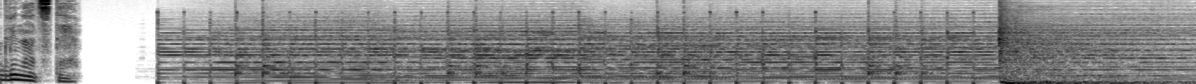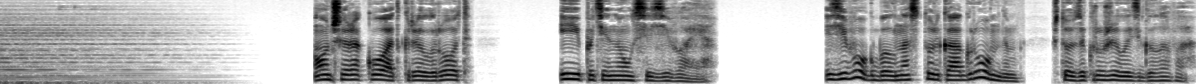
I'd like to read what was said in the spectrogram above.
двенадцатая. Он широко открыл рот и потянулся, зевая. Зевок был настолько огромным, что закружилась голова.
